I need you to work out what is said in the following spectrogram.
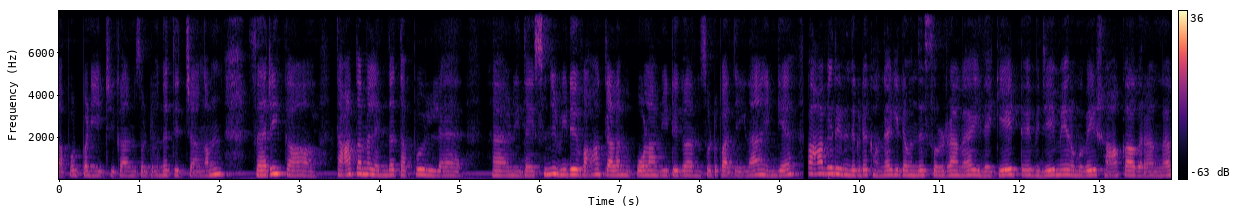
சப்போர்ட் பண்ணிட்டு இருக்கான்னு சொல்லிட்டு வந்து திச்சாங்க சரிக்கா தாத்தா மேலே எந்த தப்பும் இல்லை. நீ தயவு செஞ்சு வீடு. வா கிளம்பு. போகலாம் வீட்டுக்குன்னு சொல்லிட்டு பார்த்தீங்கன்னா இங்கே காவேரி இருந்துக்கிட்டு கங்கா கிட்ட வந்து சொல்கிறாங்க இதை கேட்டு விஜயமே ரொம்பவே ஷாக் ஆகுறாங்க.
